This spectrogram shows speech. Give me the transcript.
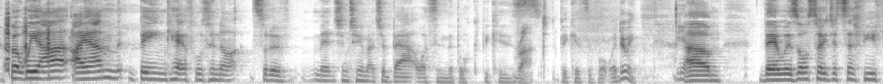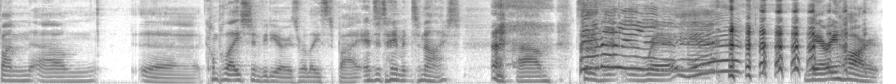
but we are. I am being careful to not sort of mention too much about what's in the book because Right. because of what we're doing. Um, there was also just a few fun um, uh, compilation videos released by Entertainment Tonight. Um, sort of rare, yeah. Mary Hart.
